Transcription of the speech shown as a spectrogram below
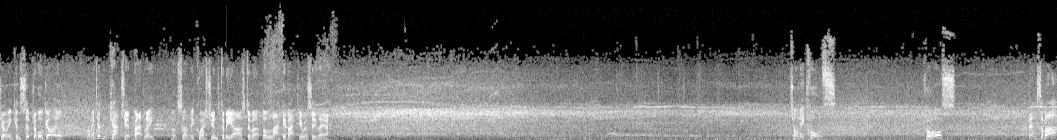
Showing considerable guile. Well, he didn't catch it badly, but certainly questions to be asked about the lack of accuracy there. Toni Kroos. Kroos. Benzema.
